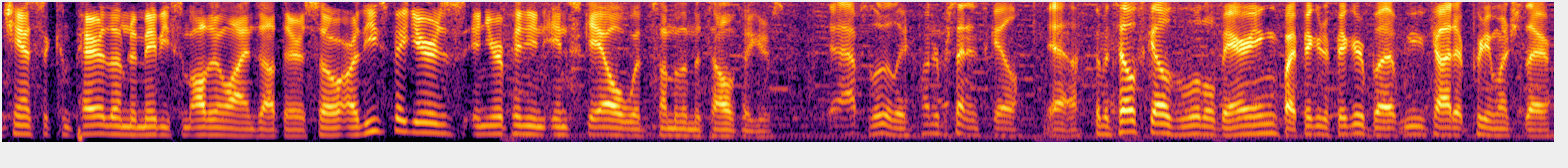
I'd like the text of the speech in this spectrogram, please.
a chance to compare them to maybe some other lines out there. So, are these figures, in your opinion, in scale with some of the Mattel figures? Yeah, absolutely. 100% in scale. Yeah. The Mattel scale is a little varying by figure to figure, but we've got it pretty much there.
